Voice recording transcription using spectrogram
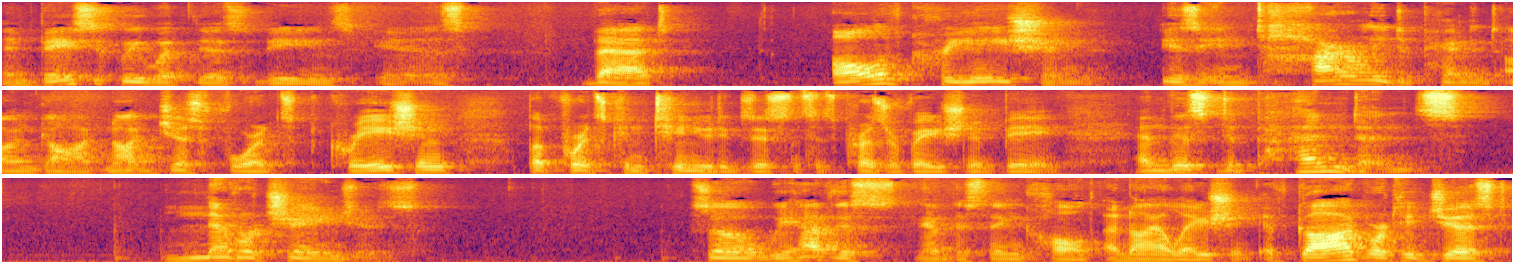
And basically, what this means is that all of creation is entirely dependent on God, not just for its creation, but for its continued existence, its preservation and being. And this dependence never changes. So we have this, we have this thing called annihilation. If God were to just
